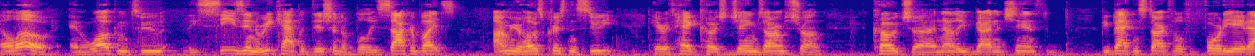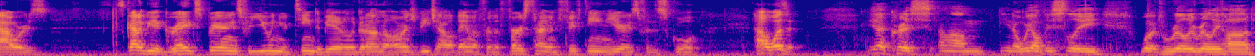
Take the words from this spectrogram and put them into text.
Hello, and welcome to the season recap edition of Bully Soccer Bites. I'm your host, Kristen Sudi, here with head coach James Armstrong. Coach, uh, now that you've gotten a chance to be back in Starkville for 48 hours, it's got to be a great experience for you and your team to be able to go down to Orange Beach, Alabama for the first time in 15 years for the school. How was it? Yeah, Chris. Um, you know, we obviously worked really, really hard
